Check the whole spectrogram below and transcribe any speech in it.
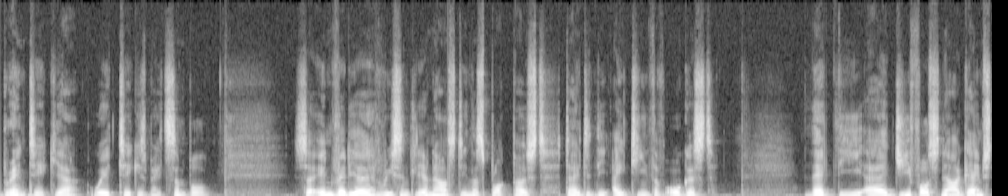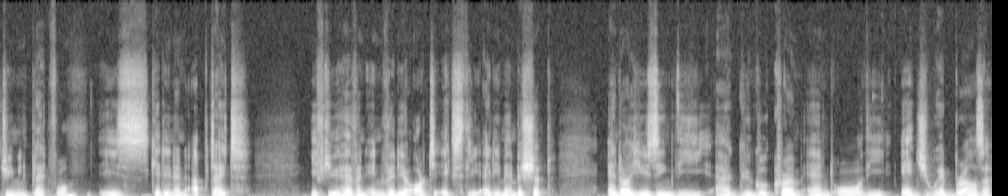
BrenTech here, where tech is made simple. So NVIDIA recently announced in this blog post, dated the 18th of August, that the uh, GeForce Now game streaming platform is getting an update if you have an NVIDIA RTX 380 membership and are using the uh, Google Chrome and or the Edge web browser.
